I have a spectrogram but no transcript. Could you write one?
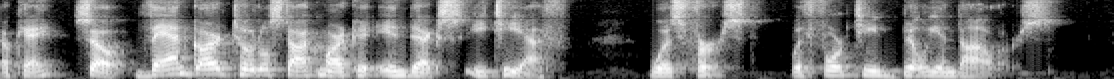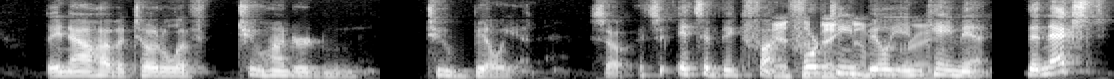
Okay. So Vanguard Total Stock Market Index ETF was first with $14 billion. They now have a total of 202 billion. So it's it's a big fund. It's a big number, billion right. came in. The next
